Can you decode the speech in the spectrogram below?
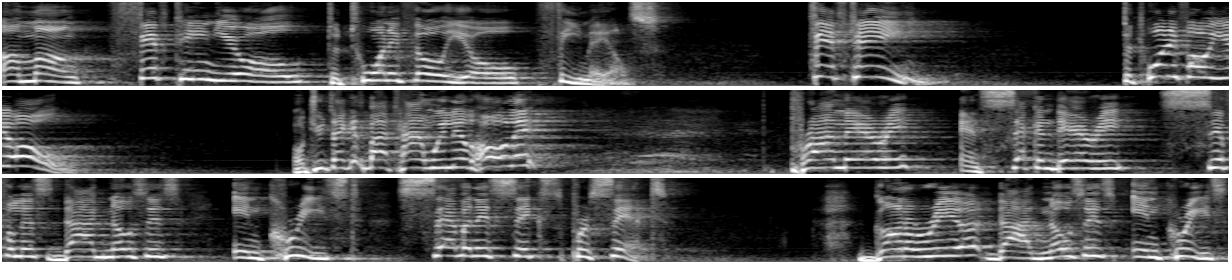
among 15 year old to 24 year old females. 15 to 24 year old. Don't you think it's about time we live holy? Primary and secondary syphilis diagnosis increased 76%. Gonorrhea diagnosis increased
